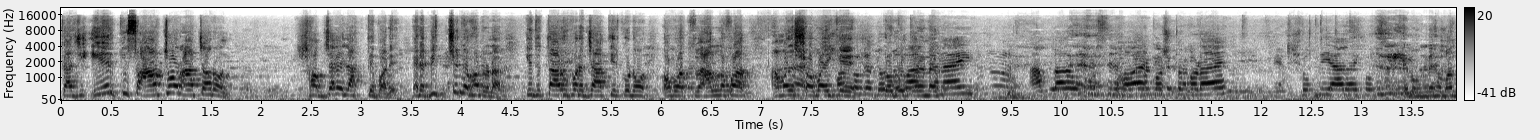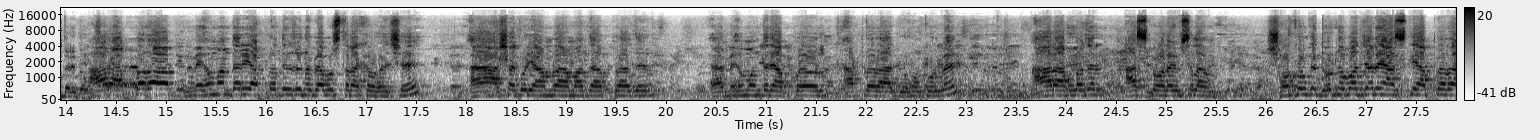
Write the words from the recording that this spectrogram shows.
কাজে এর কিছু আচর আচরণ সব জায়গায় লাগতে পারে। এটা বিচ্ছিন্ন ঘটনা। কিন্তু তার উপরে জাতির কোনো অবস্থা আল্লাহ পাক আমাদের সবাইকে কবুল ধন্যবাদ করে জানাই। আপনারা উপস্থিত হওয়ায় কষ্ট করায় এবং মেহমানদারি আর আপনারা মেহমানদারি আপনাদের জন্য ব্যবস্থা রাখা হয়েছে। আশা করি আমরা আমাদের আপনাদের মেহমানদারি আপনার আপনারা গ্রহণ করবেন। আর আপনাদের আজকে সকলকে ধন্যবাদ জানাই। আজকে আপনারা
